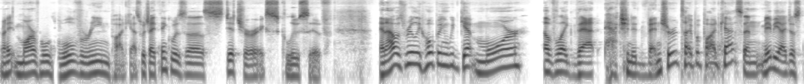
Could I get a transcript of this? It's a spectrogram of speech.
right? Marvel's Wolverine podcast, which I think was a Stitcher exclusive, and I was really hoping we'd get more of like that action adventure type of podcast and maybe i just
